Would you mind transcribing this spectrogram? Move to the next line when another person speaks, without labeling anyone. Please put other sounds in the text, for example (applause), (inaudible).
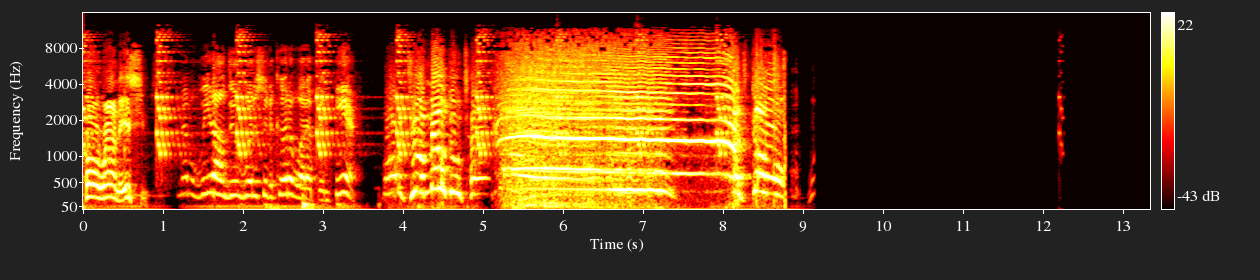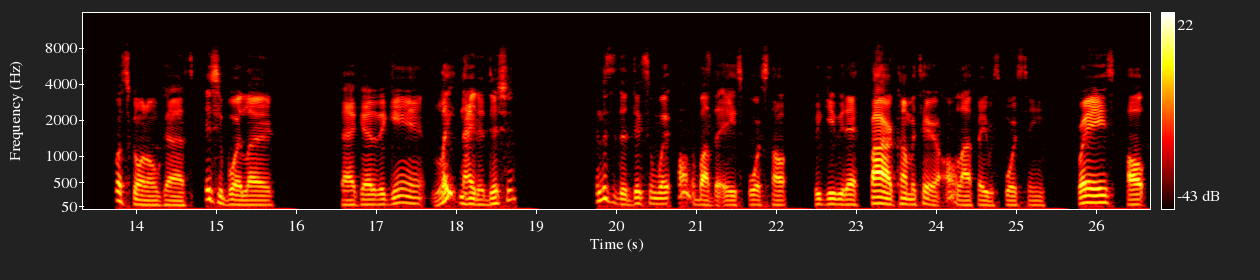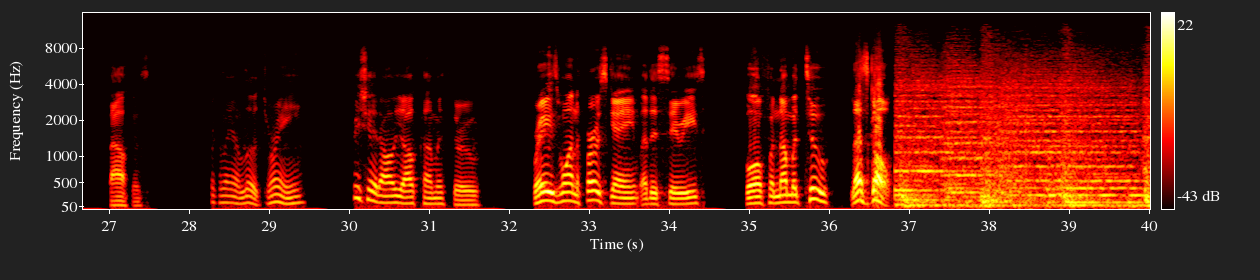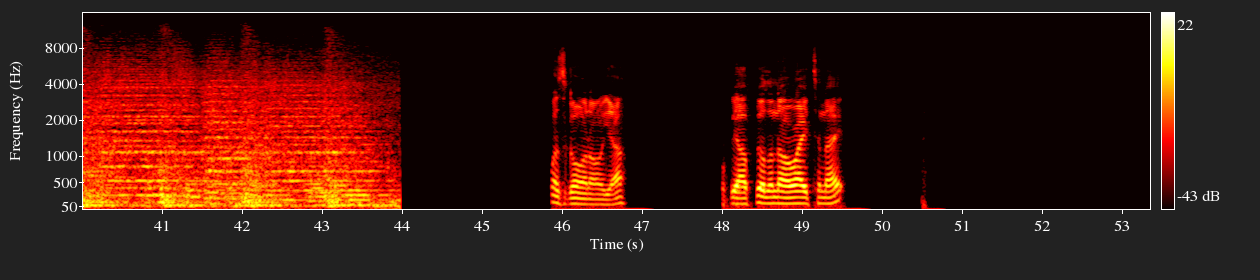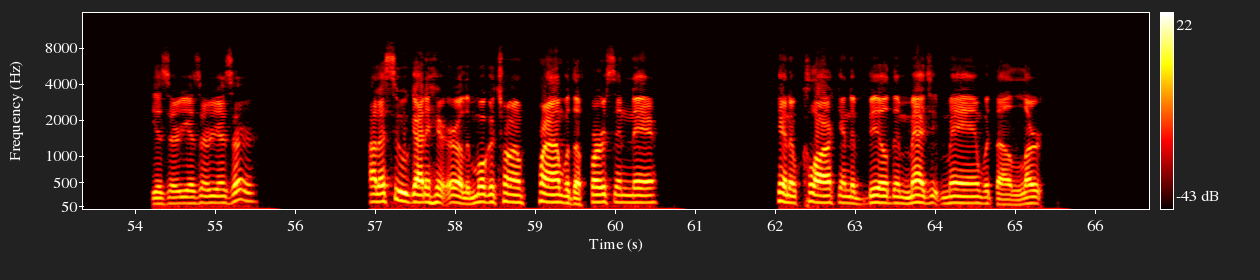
tiptoe around the issues.
Remember, we don't do good shoulda coulda what up in here.
Barbecue and mildew time. Let's go. What's going on, guys? It's your boy Larry, back at it again, late night edition. And this is the Dixon Way, all about the A Sports Talk. We give you that fire commentary, on all our favorite sports team, Braves, Hawks, Falcons. Working a little dream. Appreciate all y'all coming through. Braves won the first game of this series. Going for number two. Let's go. What's going on, y'all? Hope y'all feeling all right tonight. Yes, sir. Yes, sir. Yes, sir. All right, let's see who got in here early. Morgatron Prime was the first in there. Kenneth Clark in the building. Magic Man with the alert.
